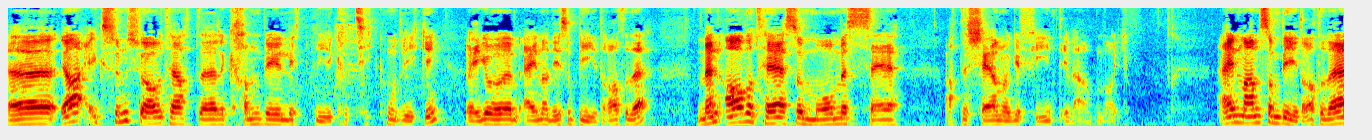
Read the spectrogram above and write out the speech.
Uh, ja, jeg syns jo av og til at det kan bli litt mye kritikk mot Viking. Og jeg er jo en av de som bidrar til det. Men av og til så må vi se at det skjer noe fint i verden òg. En mann som bidrar til det,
